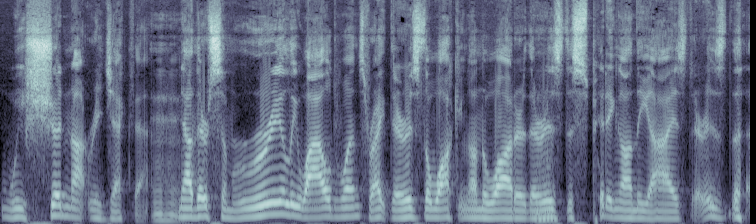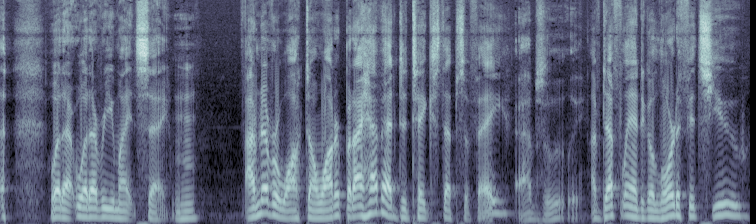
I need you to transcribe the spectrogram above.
we should not reject that. Mm-hmm. Now, there's some really wild ones, right? There is the walking on the water. There mm-hmm. is the spitting on the eyes. There is the whatever whatever you might say. Mm-hmm. I've never walked on water, but I have had to take steps of faith. absolutely I've definitely had to go, Lord, if it's you,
